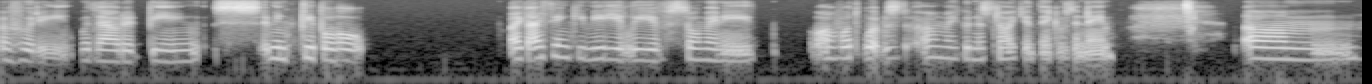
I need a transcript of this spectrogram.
a hoodie without it being. I mean, people. Like I think immediately of so many. Oh, what what was? Oh my goodness! Now I can't think of the name. Um,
